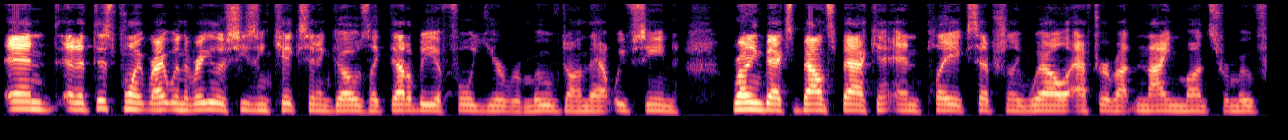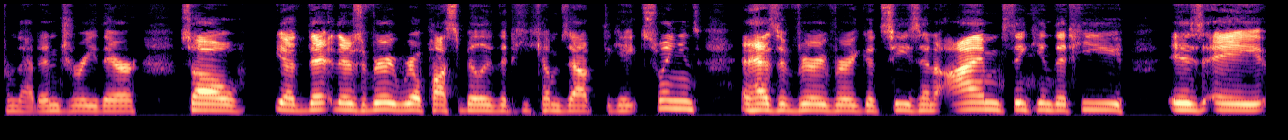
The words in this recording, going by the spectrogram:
and and at this point, right when the regular season kicks in and goes, like that'll be a full year removed on that. We've seen running backs bounce back and, and play exceptionally well after about nine months removed from that injury there. So yeah, there, there's a very real possibility that he comes out the gate swinging and has a very very good season. I'm thinking that he is a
